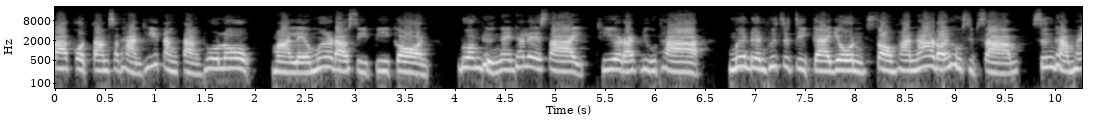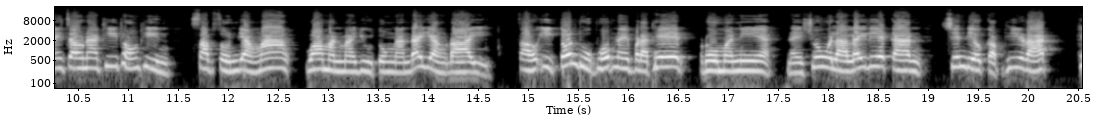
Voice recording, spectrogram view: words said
ปรากฏตามสถานที่ต่างๆ ทั่วโลก มาแล้วเมื่อราวสี่ปีก่อน รวมถึงในทะเลทรายที่รัฐยูทาห์ เมื่อเดือนพฤศจิกายน 2563 ซึ่งทำให้เจ้าหน้าที่ท้องถิ่น สับสนอย่างมากว่ามันมาอยู่ตรงนั้นได้อย่างไร เสาอีกต้นถูกพบในประเทศ โรมาเนียในช่วงเวลาไล่เลี่ยกัน เช่นเดียวกับที่รัฐ แค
